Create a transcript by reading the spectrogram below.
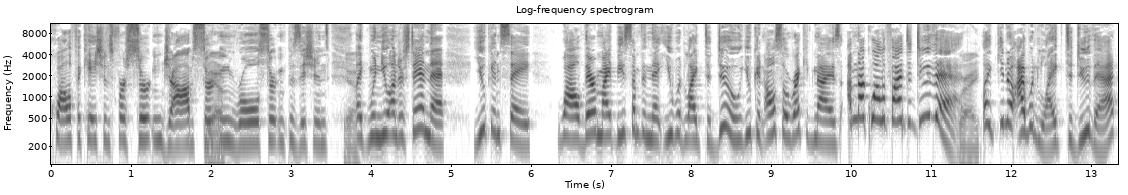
qualifications for certain jobs, certain roles, certain positions. Yeah. Like when you understand that, you can say. While there might be something that you would like to do, you can also recognize I'm not qualified to do that. Right. Like, you know, I would like to do that,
